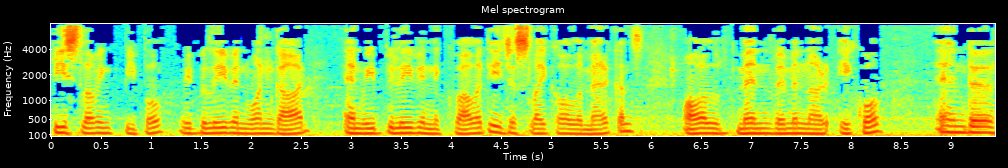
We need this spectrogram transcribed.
peace-loving people. We believe in one God and we believe in equality just like all Americans. All men, women are equal, and uh,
